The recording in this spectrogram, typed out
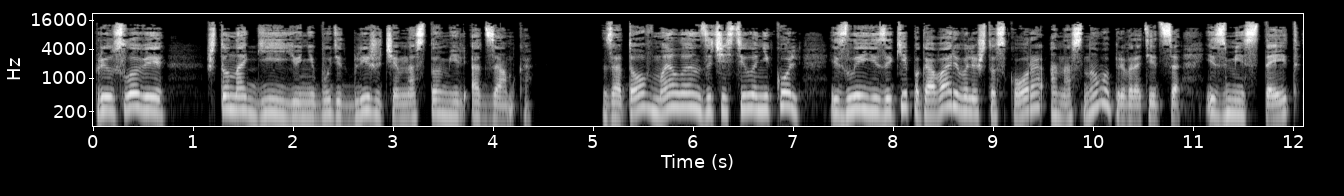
при условии, что ноги ее не будет ближе, чем на сто миль от замка. Зато в Мэллоуэн зачастила Николь, и злые языки поговаривали, что скоро она снова превратится из мисс Тейт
